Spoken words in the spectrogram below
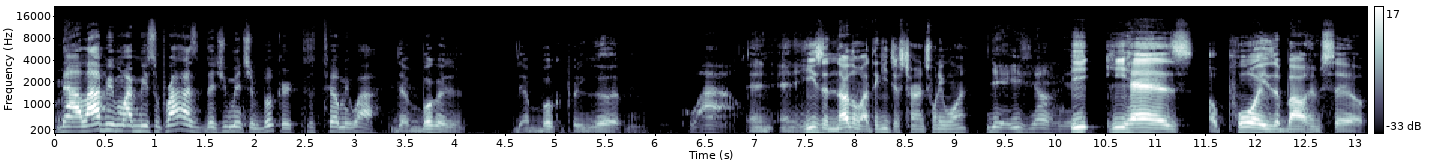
Now a lot of people might be surprised that you mentioned Booker. Just tell me why. Devin Booker, Devin Booker, pretty good, man. Wow. And and he's another one. I think he just turned 21. Yeah, he's young. Yeah. He he has a poise about himself.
